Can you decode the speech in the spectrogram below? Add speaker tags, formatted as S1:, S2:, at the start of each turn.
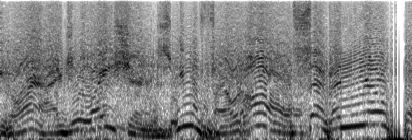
S1: Congratulations! You found all seven notebooks!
